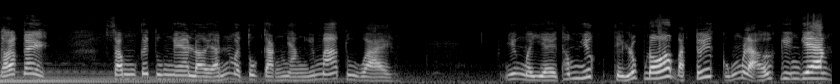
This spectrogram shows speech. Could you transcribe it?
Đó cái xong cái tôi nghe lời ảnh mà tôi cằn nhằn với má tôi hoài. Nhưng mà về thống nhất thì lúc đó bạch tuyết cũng là ở kiên giang.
